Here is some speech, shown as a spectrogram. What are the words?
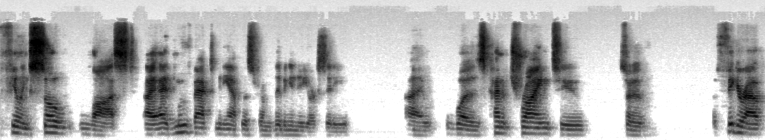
feeling so lost. I had moved back to Minneapolis from living in New York City. I was kind of trying to sort of figure out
